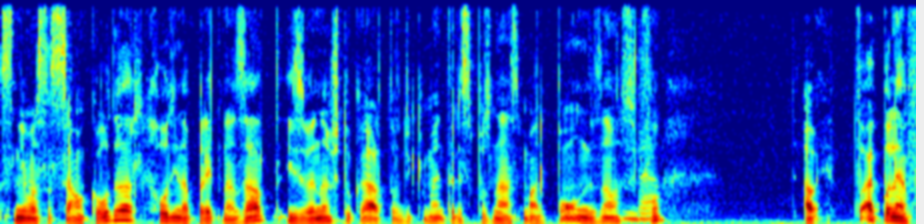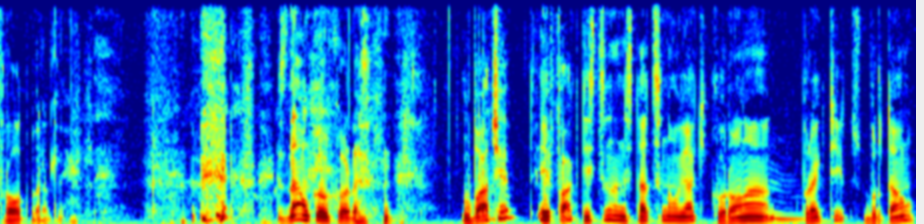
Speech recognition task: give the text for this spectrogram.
снима с саундкодър, ходи напред-назад, изведнъж тук Art of Documentary се познава с Марк Пол, не знам си Да. какво. Абе, това е пълен фрод, братле. Знам колко хора. Обаче е факт, истина, нещата са много яки. Корона, М. проекти, брутално.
